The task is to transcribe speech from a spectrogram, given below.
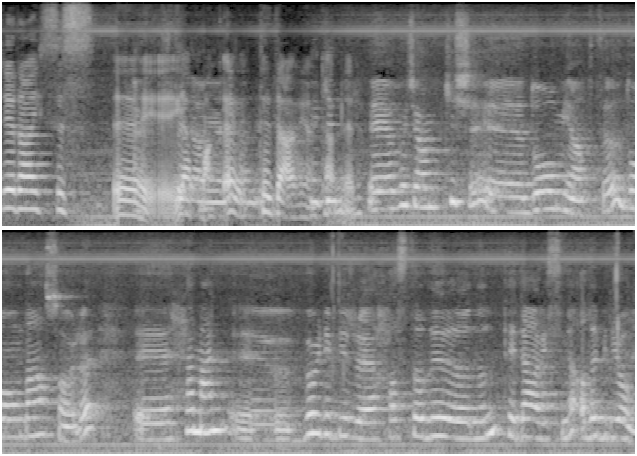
cerrahisiz e, Evet, tedavi yapmak. yöntemleri. Evet, tedavi yöntemleri. Peki e, hocam kişi e, doğum yaptı. Doğumdan sonra e, hemen e, böyle bir e, hastalığının tedavisini alabiliyor mu?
